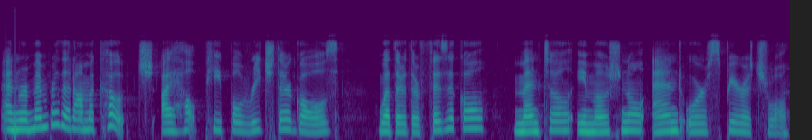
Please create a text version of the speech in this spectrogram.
And remember that I'm a coach. I help people reach their goals, whether they're physical, mental, emotional, and or spiritual.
